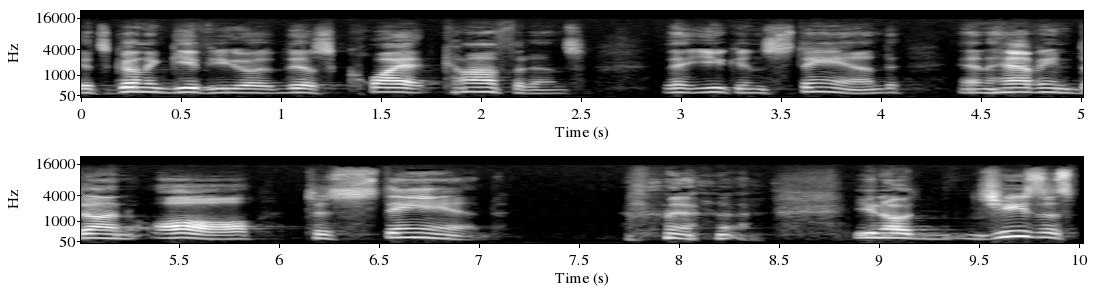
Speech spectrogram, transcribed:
it's going to give you this quiet confidence that you can stand and having done all to stand. you know, Jesus,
